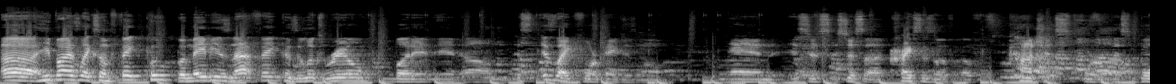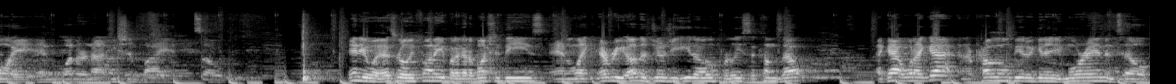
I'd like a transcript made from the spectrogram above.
uh, he buys like some fake poop, but maybe it's not fake because it looks real. But it, it um, it's, it's like four pages long, and it's just it's just a crisis of, of conscience for this boy and whether or not he should buy it. So anyway, that's really funny. But I got a bunch of these, and like every other Junji Ito release that comes out, I got what I got, and I probably won't be able to get any more in until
